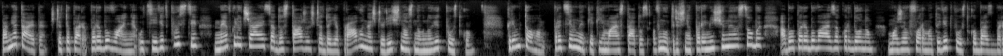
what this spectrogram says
Пам'ятайте, що тепер перебування у цій відпустці не включається до стажу, що дає право на щорічну основну відпустку. Крім того, працівник, який має статус внутрішньо переміщеної особи або перебуває за кордоном, може оформити відпустку без збереження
